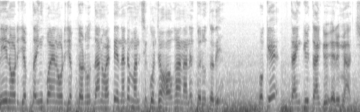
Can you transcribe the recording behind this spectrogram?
నేను ఒకటి చెప్తా ఇంకో ఆయన ఒకటి చెప్తాడు. దాన్ని బట్టి ఏంటంటే మనిషికి కొంచెం అవగాహన అనేది పెరుగుతుంది. Okay? Thank you thank you very much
